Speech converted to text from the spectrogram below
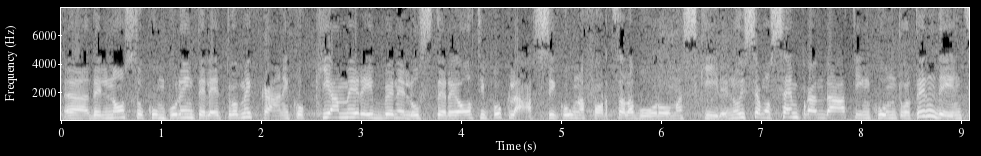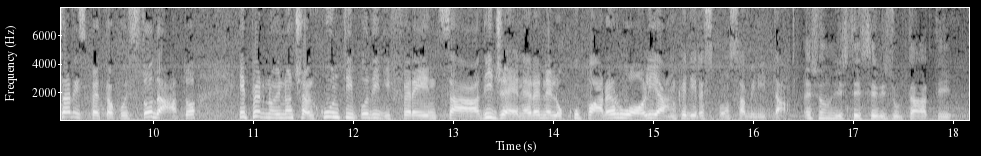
eh, del nostro componente elettromeccanico chiamerebbe nello stereotipo classico una forza lavoro maschile. Noi siamo sempre andati in controtendenza rispetto a questo dato e per noi non c'è alcun tipo di differenza di genere nell'occupare ruoli anche di responsabilità. E sono gli stessi risultati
